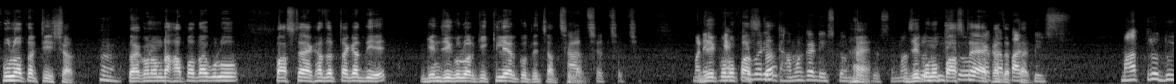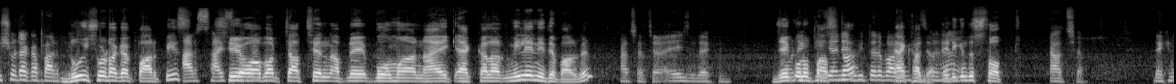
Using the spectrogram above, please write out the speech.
ফুল হাতা টি শার্ট তো এখন আমরা হাপাতাগুলো পাঁচটা এক হাজার টাকা দিয়ে গেঞ্জিগুলো আর কি ক্লিয়ার করতে আচ্ছা আচ্ছা আচ্ছা। মানে যে কোনো পাঁচটা? ধামাকা ডিসকাউন্ট হ্যাঁ, করতেছে যে কোনো পাঁচটা 1000 per টাকা। মাত্র 200 টাকা পার পিস দুইশো টাকা পার পিস আর সেও আবার চাচ্ছেন আপনি পোমা নাইক এক কালার মিলে নিতে পারবেন। আচ্ছা আচ্ছা এই যে দেখেন। যে কোনো পাঁচটা ভিতরে পাবেন এক হাজার। কিন্তু, এটা হ্যাঁ। কিন্তু সফট আচ্ছা। দেখেন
